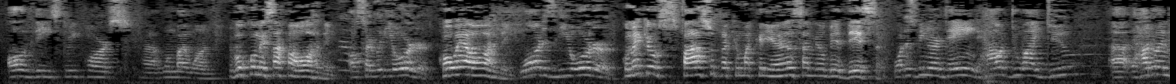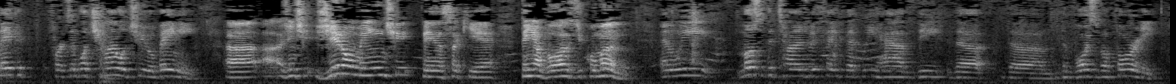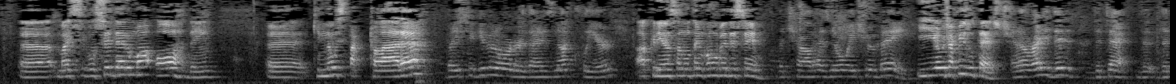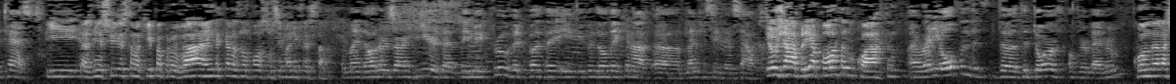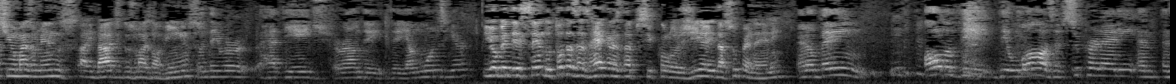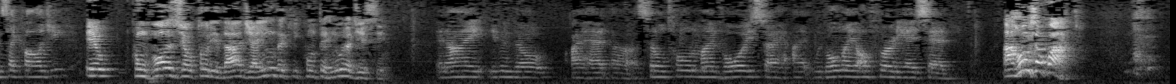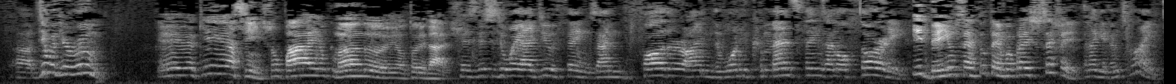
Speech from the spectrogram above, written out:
all of these three parts uh, one by one. Eu vou começar com a ordem. I'll start with the order. Qual é a ordem? What is the order? Como é que eu faço para que uma criança me obedeça? What has been ordained? How do I do? Uh, how do I make it, for example, a child to obey me? Ah, a gente geralmente pensa que é tem a voz de comando. And we, most of the times, we think that we have the the the, the voice of authority. Ah, mas se você der uma ordem eh, que não está clara, clear, a criança não tem como obedecer. the child has no way to obey. E eu já fiz o teste. And I already did the, te- the, the test. E as minhas filhas estão aqui para provar, ainda que elas não possam se manifestar. And my daughters are here that they may prove it, but they, even though they cannot uh, manifest it themselves. Eu já abri a porta do quarto I already opened the, the, the door of, of their bedroom quando elas tinham mais ou menos a idade dos mais novinhos. when they were had the age around the, the young ones here, E obedecendo todas as regras da psicologia e da Super Nanny, and obeying all of the, the laws of super nanny and, and psychology. eu, com voz de autoridade, ainda que com ternura, disse: And I, even though I had uh, a subtle tone in my voice, I, I, with all my authority, I said, Arrume seu quarto! uh, "Deal with your room, Eu, aqui é assim, sou pai, eu mando e autoridade. because this is the way I do things. I'm the father. I'm the one who commands things. I'm authority." E dei um certo tempo para isso ser feito. And I give him time.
